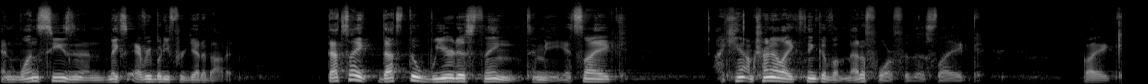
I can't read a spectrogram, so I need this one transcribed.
And one season makes everybody forget about it. That's like that's the weirdest thing to me. It's like I can't I'm trying to like think of a metaphor for this like like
